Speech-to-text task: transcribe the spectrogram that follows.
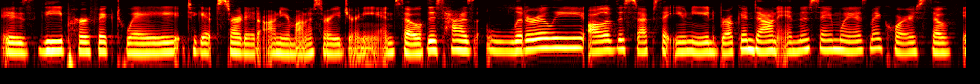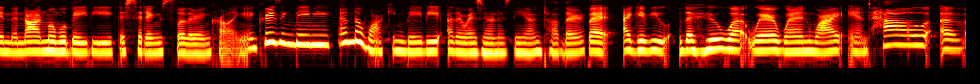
is the perfect way to get started on your Montessori journey. And so this has literally all of the steps that you need broken down in the same way as my course. So in the non-mobile baby, the sitting, slithering, crawling, and cruising baby, and the walking baby, otherwise known as the young toddler. But I give you the who, what, where, when, why, and how of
